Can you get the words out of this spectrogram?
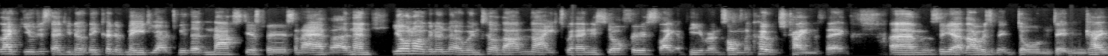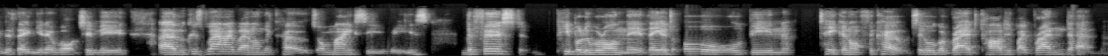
like you just said, you know, they could have made you out to be the nastiest person ever. And then you're not going to know until that night when it's your first like appearance on the coach kind of thing. Um, so yeah, that was a bit daunting kind of thing, you know, watching me. Um, because when I went on the coach on my series, the first people who were on there, they had all been taken off the coach. They all got red carded by Brendan.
